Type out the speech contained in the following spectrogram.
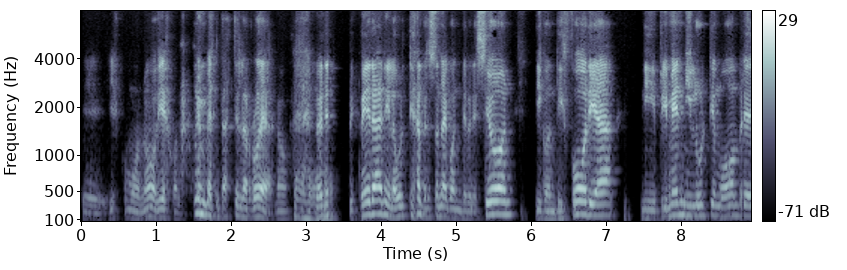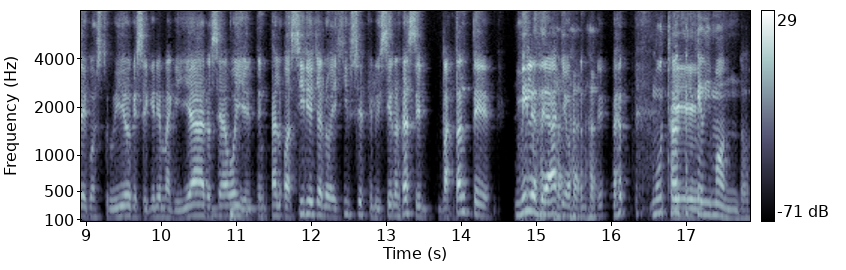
Eh, y es como, no, viejo, no, inventaste la rueda, ¿no? No eres la primera ni la última persona con depresión, ni con disforia, ni primer ni el último hombre deconstruido que se quiere maquillar. O sea, oye, a los asirios y a los egipcios que lo hicieron hace bastante miles de años antes. Mucho antes que eh, Dimondo.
